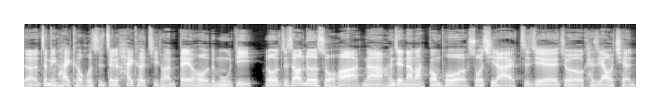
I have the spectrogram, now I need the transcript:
呃这名骇客或是这个骇客集团背后的目的。如果只是要勒索的话，那很简单嘛，攻破锁起来，直接就开始要钱。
